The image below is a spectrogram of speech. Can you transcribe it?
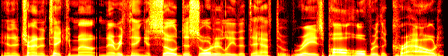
and they're trying to take him out. And everything is so disorderly that they have to raise Paul over the crowd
